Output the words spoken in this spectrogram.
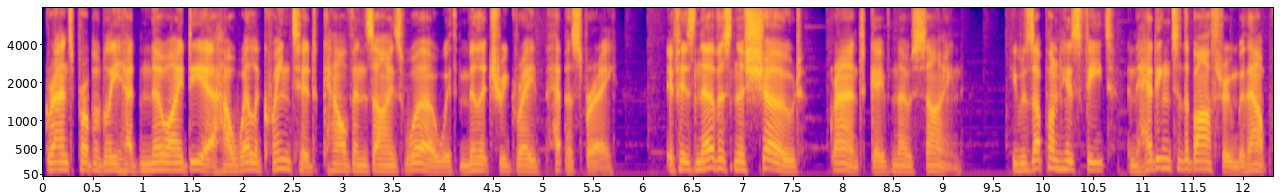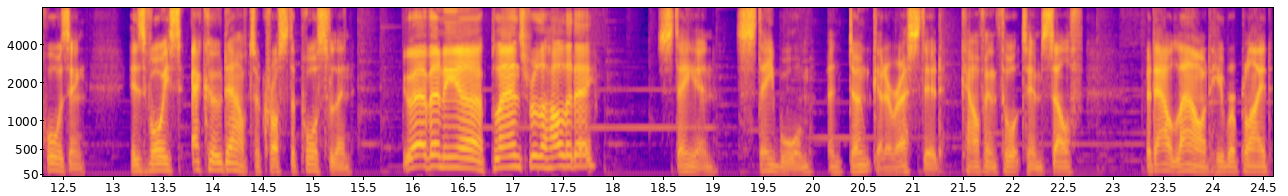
Grant probably had no idea how well acquainted Calvin's eyes were with military grade pepper spray. If his nervousness showed, Grant gave no sign. He was up on his feet and heading to the bathroom without pausing. His voice echoed out across the porcelain. You have any uh, plans for the holiday? Stay in, stay warm, and don't get arrested, Calvin thought to himself but out loud he replied,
